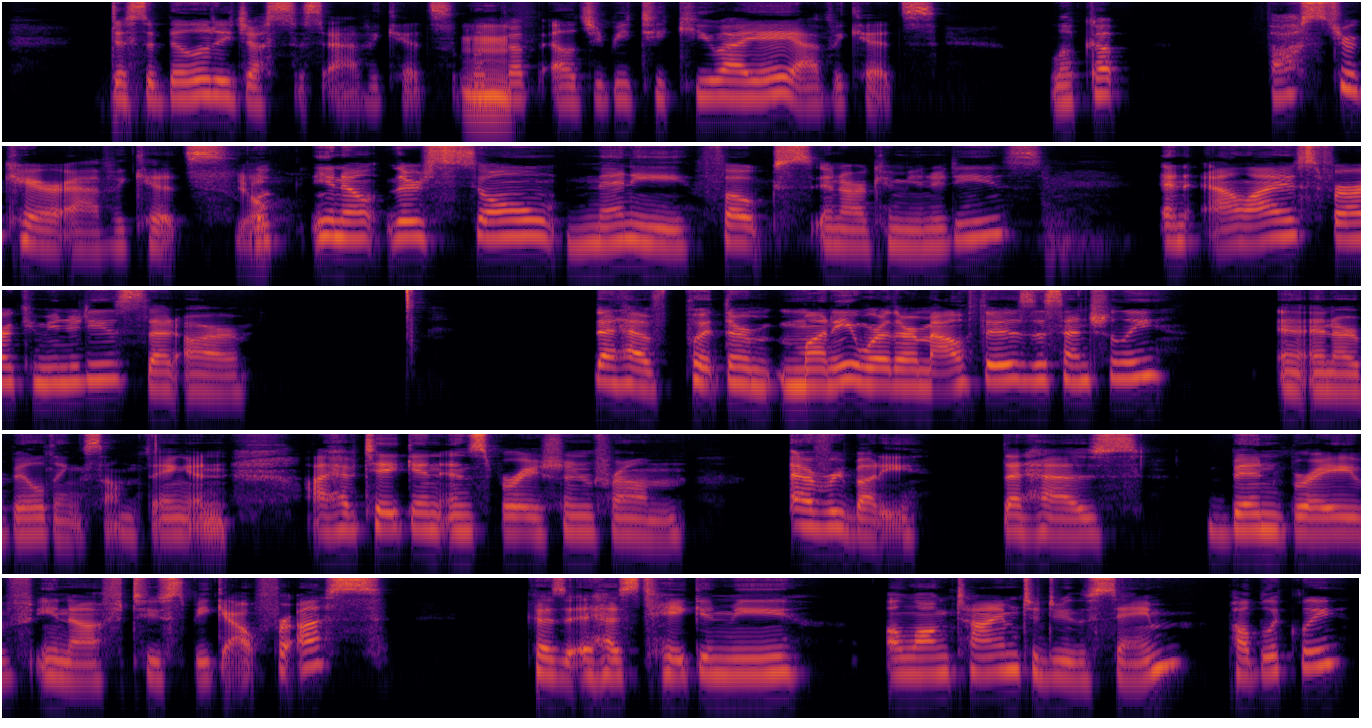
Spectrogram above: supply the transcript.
disability justice advocates, look mm. up LGBTQIA advocates, look up foster care advocates. Yep. Look, you know, there's so many folks in our communities and allies for our communities that are that have put their money where their mouth is essentially and, and are building something. And I have taken inspiration from everybody that has been brave enough to speak out for us because it has taken me a long time to do the same publicly.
